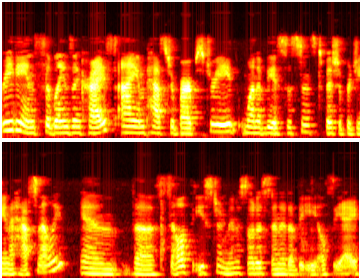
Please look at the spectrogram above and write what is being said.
Greetings, siblings in Christ. I am Pastor Barb Street, one of the assistants to Bishop Regina Hassanally in the Southeastern Minnesota Synod of the ELCA.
